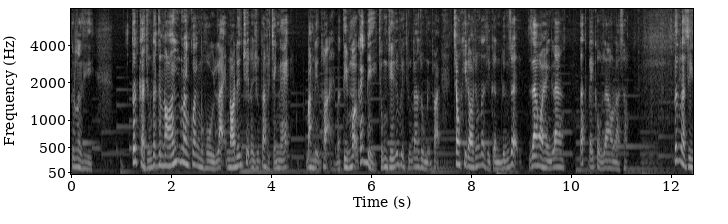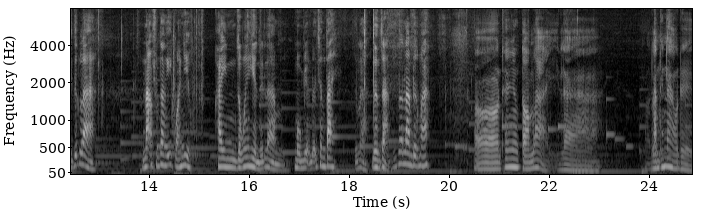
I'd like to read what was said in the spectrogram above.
Tức là gì? Tất cả chúng ta cứ nói loanh quanh một hồi lại nói đến chuyện là chúng ta phải tránh né bằng điện thoại và tìm mọi cách để chống chế cái việc chúng ta dùng điện thoại. Trong khi đó chúng ta chỉ cần đứng dậy ra ngoài hành lang tắt cái cầu dao là xong. Tức là gì? Tức là não chúng ta nghĩ quá nhiều. Hay giống anh hiền đấy là mồm miệng đỡ chân tay tức là đơn giản chúng ta làm được mà. Ờ, thế nhưng tóm lại là làm thế nào để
